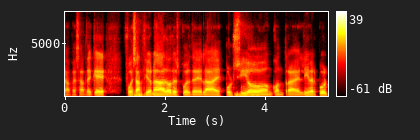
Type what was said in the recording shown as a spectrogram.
a pesar de que fue sancionado después de la expulsión contra el Liverpool.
